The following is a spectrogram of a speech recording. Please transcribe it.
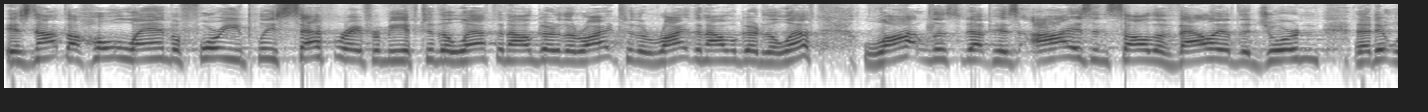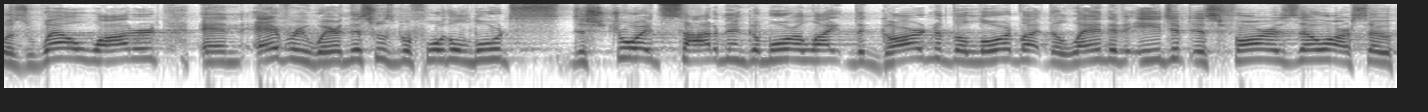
Is not the whole land before you? Please separate from me. If to the left, then I'll go to the right. To the right, then I will go to the left. Lot lifted up his eyes and saw the valley of the Jordan, that it was well watered and everywhere. And this was before the Lord destroyed Sodom and Gomorrah, like the garden of the Lord, like the land of Egypt, as far as Zoar. So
